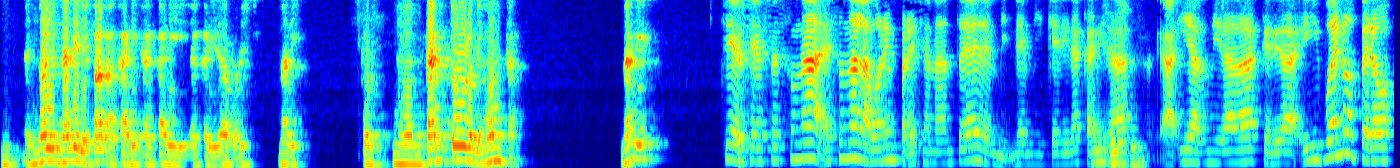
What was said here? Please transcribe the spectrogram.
no, nadie le paga a, Caridad por esto, nadie. Por montar todo lo que monta. Nadie. Sí, así es, es una, es una labor impresionante de mi, de mi querida Caridad y admirada querida. Y bueno, pero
